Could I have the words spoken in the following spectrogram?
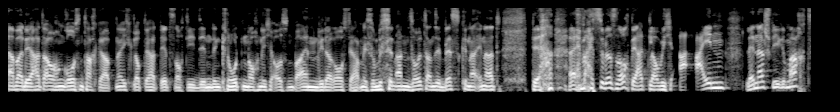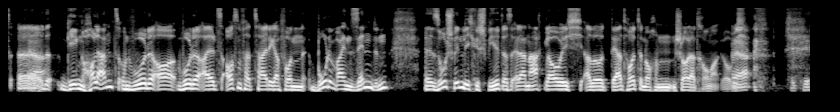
aber der hat auch einen großen Tag gehabt. Ne? Ich glaube, der hat jetzt noch die, den, den Knoten noch nicht aus den Beinen wieder raus. Der hat mich so ein bisschen an Soltan Sebeskin erinnert. Der, äh, weißt du das noch? Der hat, glaube ich, ein Länderspiel gemacht äh, ja. gegen Holland und wurde, wurde als Außenverteidiger von Bodewein Senden äh, so schwindlig gespielt, dass er danach, glaube ich, also der hat heute noch einen Schleudertrauma, glaube ich. Ja. Okay.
